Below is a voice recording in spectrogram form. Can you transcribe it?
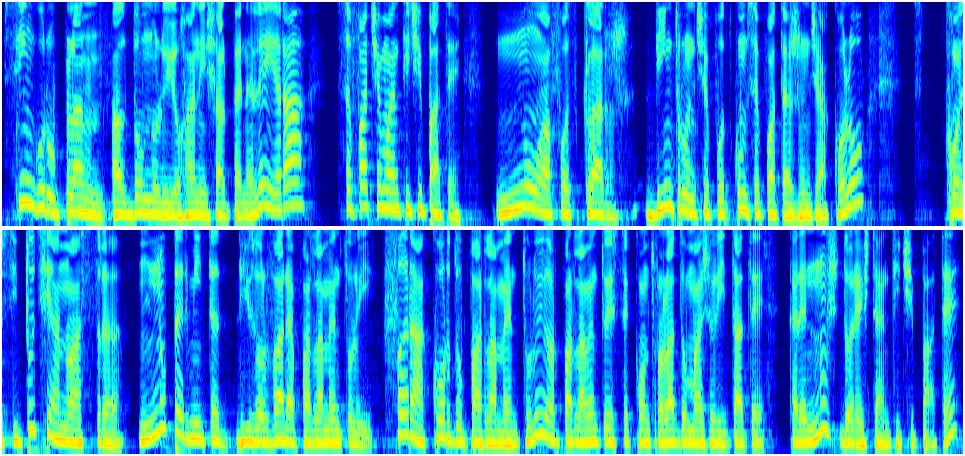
Singurul plan al domnului Iohannis și al PNL era să facem anticipate. Nu a fost clar dintr-un început cum se poate ajunge acolo. Constituția noastră nu permite dizolvarea Parlamentului fără acordul Parlamentului, ori Parlamentul este controlat de o majoritate care nu-și dorește anticipate.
